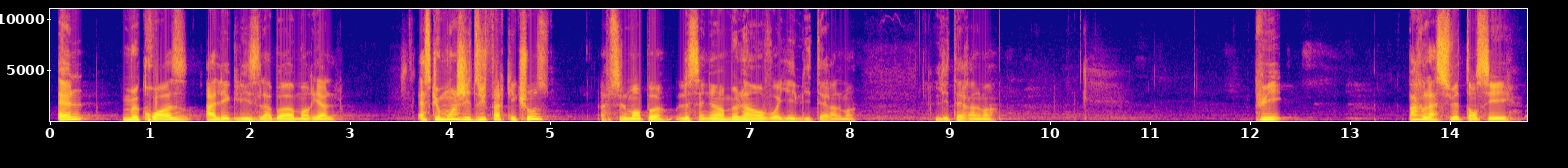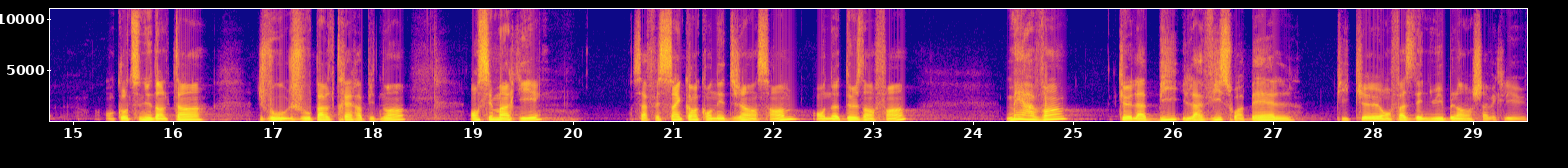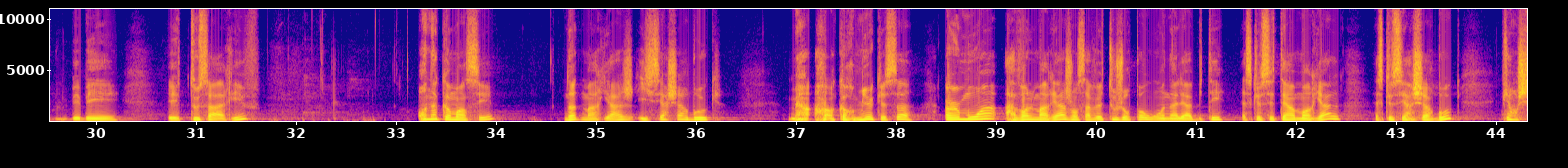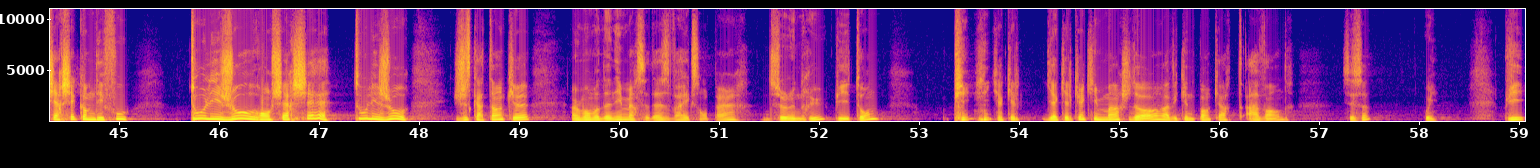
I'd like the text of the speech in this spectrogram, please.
elle me croise à l'église là-bas à Montréal. Est-ce que moi j'ai dû faire quelque chose? Absolument pas. Le Seigneur me l'a envoyé littéralement. Littéralement. Puis, par la suite, on, on continue dans le temps. Je vous, je vous parle très rapidement. On s'est mariés. Ça fait cinq ans qu'on est déjà ensemble. On a deux enfants. Mais avant que la, la vie soit belle, puis qu'on fasse des nuits blanches avec les bébés, et tout ça arrive, on a commencé notre mariage ici à Sherbrooke. Mais encore mieux que ça. Un mois avant le mariage, on ne savait toujours pas où on allait habiter. Est-ce que c'était à Montréal? Est-ce que c'est à Sherbrooke? Puis on cherchait comme des fous. Tous les jours, on cherchait, tous les jours, jusqu'à temps que, un moment donné, Mercedes va avec son père sur une rue, puis il tourne, puis il y a quelqu'un il y a quelqu'un qui marche dehors avec une pancarte à vendre. C'est ça? Oui. Puis,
